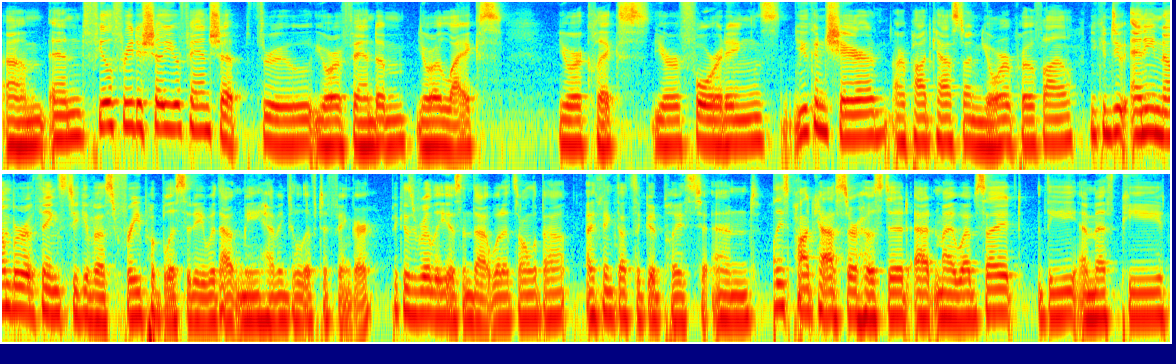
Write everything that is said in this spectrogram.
Um, and feel free to show your fanship through your fandom, your likes, your clicks, your forwardings. You can share our podcast on your profile. You can do any number of things to give us free publicity without me having to lift a finger. Because really, isn't that what it's all about? I think that's a good place to end. All these podcasts are hosted at my website, themfp.org,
